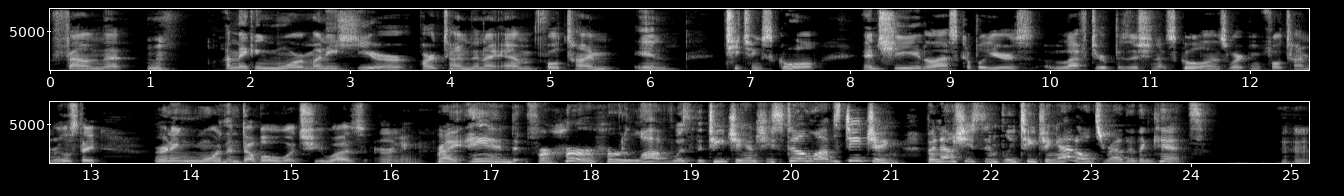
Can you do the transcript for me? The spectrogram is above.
found that "Hmm, I'm making more money here part-time than I am full-time in teaching school. And she, in the last couple of years, left her position at school and is working full-time real estate earning more than double what she was earning. Right. And for her, her love was the teaching and she still loves teaching, but now she's simply teaching adults rather than kids. hmm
